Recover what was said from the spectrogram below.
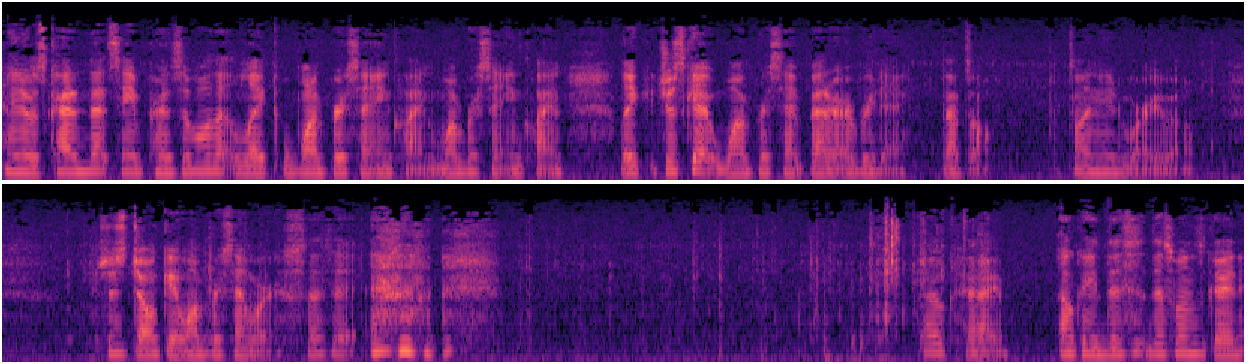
and it was kind of that same principle that like 1% incline 1% incline. Like just get 1% better every day. That's all that's all i need to worry about just don't get 1% worse that's it okay Okay, this this one's good.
